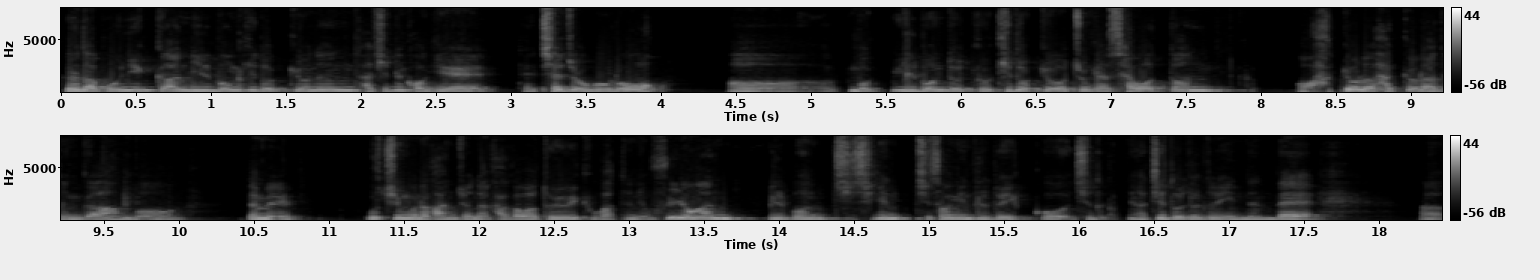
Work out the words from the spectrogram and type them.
그러다 보니까 일본 기독교는 사실은 거기에 대체적으로 어 뭐 일본도 그 기독교 쪽에 세웠던 그뭐 학교를 학교라든가 뭐 그다음에 우치무라 간조나 가가와 도요이코 같은 훌륭한 일본 지식인 지성인들도 있고 지도, 지도자들도 있는데 어,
